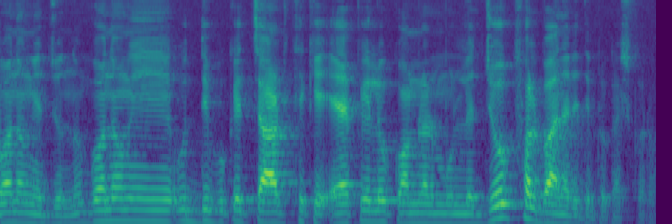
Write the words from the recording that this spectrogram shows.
গণঙের জন্য। গণঙে উদ্দীপকের চার্ট থেকে অ্যাপেল ও কমলার মূল্যের যোগফল বাইনারিতে প্রকাশ করো।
